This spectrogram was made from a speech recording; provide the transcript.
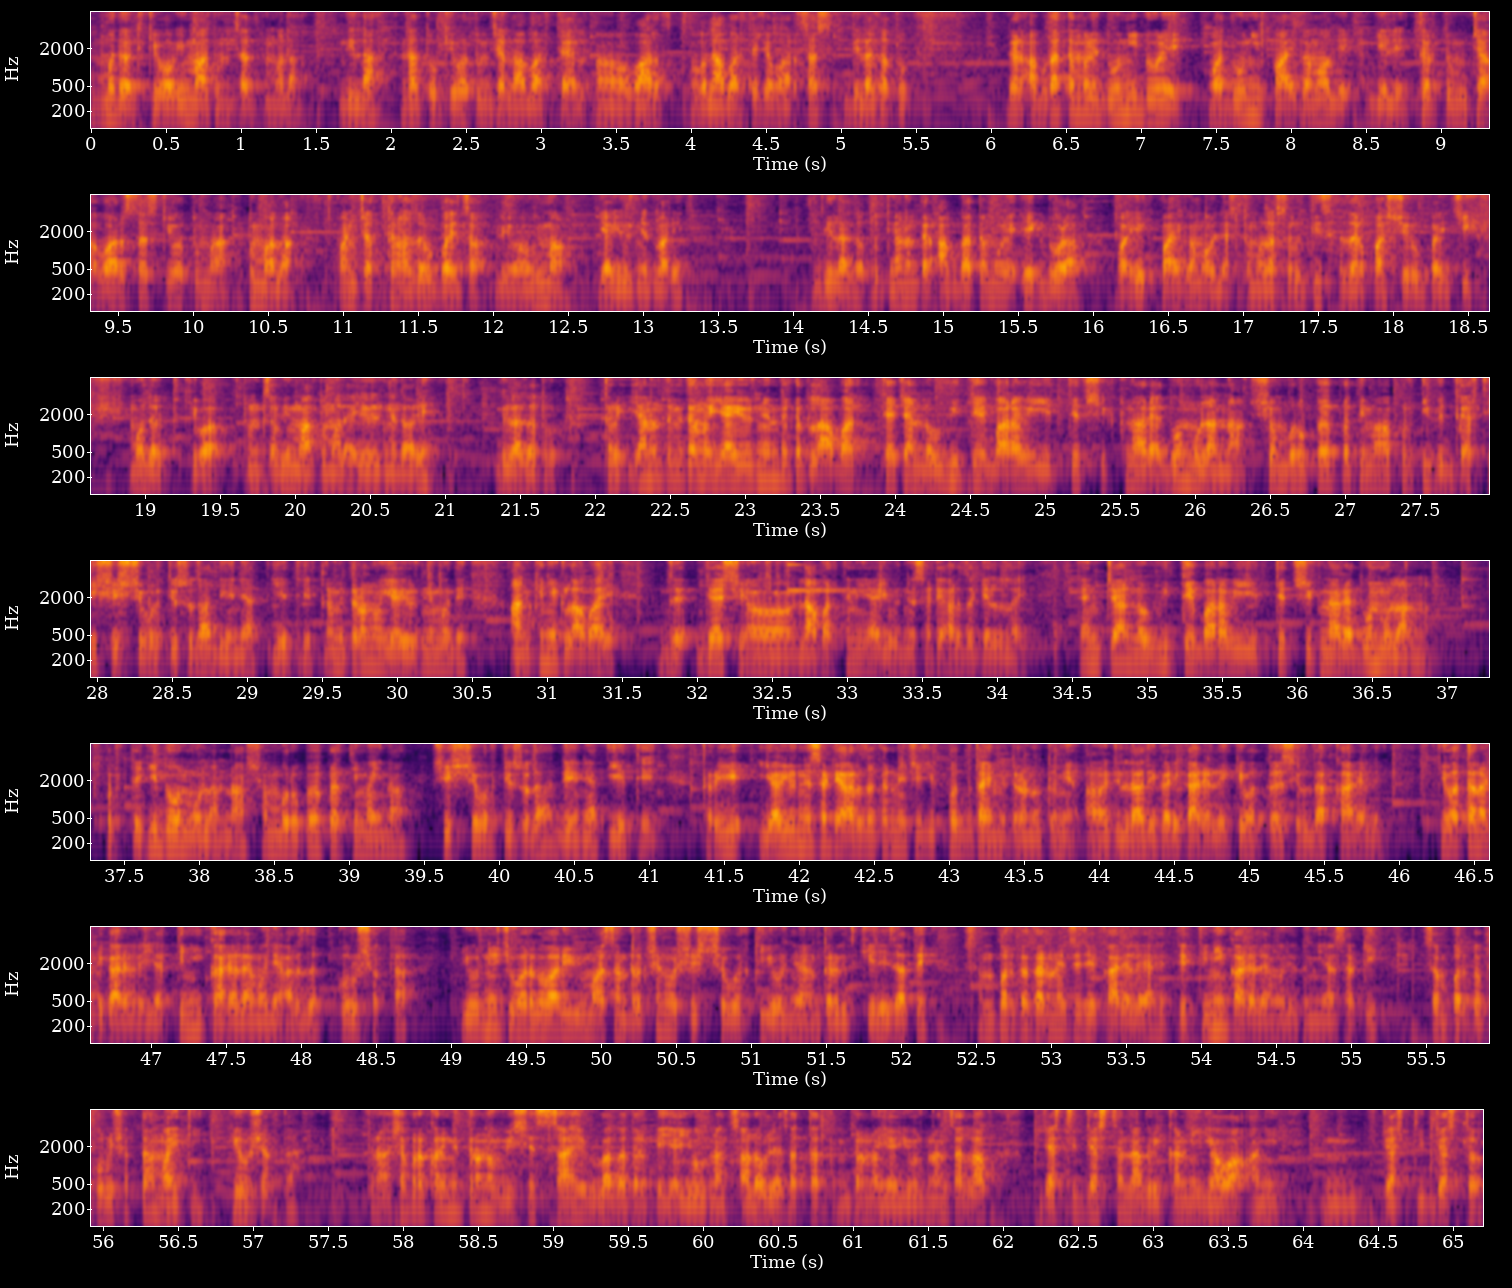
मदत किंवा विमा तुमचा तुम्हाला दिला जातो किंवा तुमच्या लाभार्थ्या वार लाभार्थ्याच्या वारसास दिला जातो. जर अपघातामुळे दोन्ही डोळे वा दोन्ही पाय गमावले गेले तर तुमच्या वारसास किंवा तुम्हा तुम्हाला पंच्याहत्तर हजार रुपयाचा विमा या योजनेद्वारे दिला जातो. त्यानंतर अपघातामुळे एक डोळा वा एक पाय गमावल्यास तुम्हाला सदतीस हजार पाचशे रुपयाची मदत किंवा तुमचा विमा तुम्हाला या योजनेद्वारे दिला जातो. तर यानंतर मित्रांनो या योजनेअंतर्गत लाभार्थ्याच्या नववी ते बारावी इयत्तेत शिकणाऱ्या दोन मुलांना शंभर रुपये प्रतिमा प्रति विद्यार्थी शिष्यवृत्तीसुद्धा देण्यात येते. तर मित्रांनो या योजनेमध्ये आणखीन एक लाभ आहे जे ज्या शि- लाभार्थ्यांनी या योजनेसाठी अर्ज केलेला आहे त्यांच्या नववी ते बारावी इयत्तेत शिकणाऱ्या दोन मुलांना प्रत्येकी दोन मुलांना शंभर रुपये प्रति महिना शिष्यवृत्तीसुद्धा देण्यात येते. तर ये- या योजनेसाठी अर्ज करण्याची जी पद्धत आहे मित्रांनो तुम्ही जिल्हाधिकारी कार्यालय किंवा तहसीलदार कार्यालय किंवा तलाठी कार्यालय या तिन्ही कार्यालयामध्ये अर्ज करू शकता. योजनेची वर्गवारी विमा संरक्षण व शिष्यवृत्ती योजनेअंतर्गत केली जाते. संपर्क करण्याचे जे कार्यालय आहेत ते तिन्ही कार्यालयामध्ये तुम्ही यासाठी संपर्क करू शकता माहिती घेऊ शकता. तर अशा प्रकारे मित्रांनो विशेष सहाय्य विभागातर्फे या योजना चालवल्या जातात. मित्रांनो या योजनांचा लाभ जास्तीत जास्त नागरिकांनी घ्यावा आणि जास्तीत जास्त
